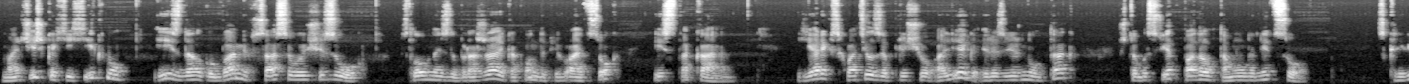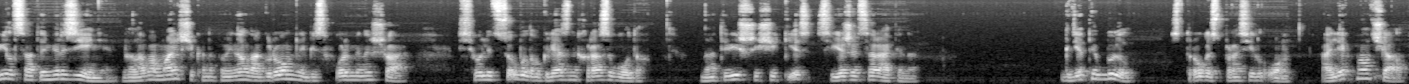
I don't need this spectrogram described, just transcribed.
Мальчишка хихикнул и издал губами всасывающий звук, словно изображая, как он допивает сок из стакана. Ярик схватил за плечо Олега и развернул так, чтобы свет падал тому на лицо. Скривился от омерзения. Голова мальчика напоминала огромный бесформенный шар. Все лицо было в грязных разводах. На отвисшей щеке свежая царапина. «Где ты был?» – строго спросил он. Олег молчал.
